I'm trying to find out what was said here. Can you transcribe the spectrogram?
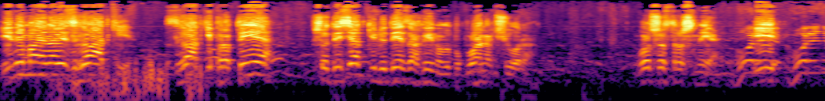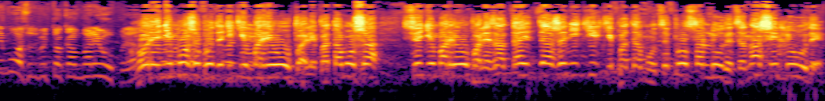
І немає навіть згадки. Згадки про те, що десятки людей загинули буквально вчора. От що страшне. Горе, І горе не может быть только в Мариуполе. Горе не може бути тільки в Маріуполі, тому що сьогодні в Маріуполі, навіть не тільки тому, це просто люди, це наші люди.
